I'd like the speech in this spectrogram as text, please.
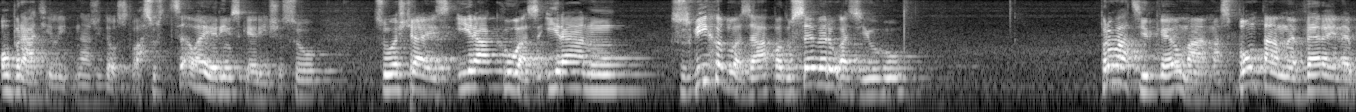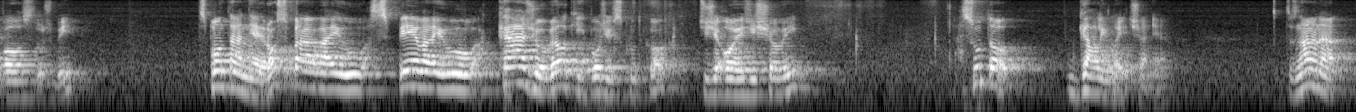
obrátili na židovstvo. A sú z celej rímskej ríše. Sú, sú ešte aj z Iraku a z Iránu, sú z východu a západu, severu a z juhu. Prvá církev má, má spontánne verejné bohoslužby, spontánne rozprávajú a spievajú a kážu o veľkých božích skutkoch, čiže o Ježišovi. A sú to Galilejčania. To znamená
